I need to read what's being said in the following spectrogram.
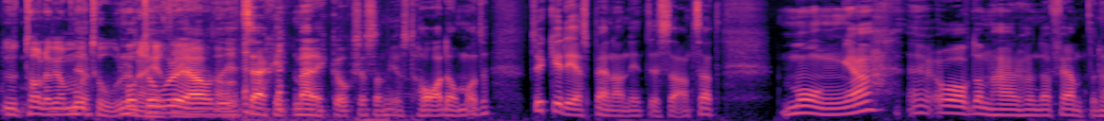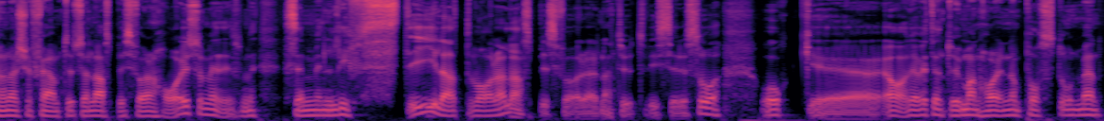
då talar vi om motorerna. Motorer ja, och det är ett särskilt märke också som just har dem och tycker det är spännande och intressant. Så att många eh, av de här 115-125 000 lastbilsförarna har ju som en, som, en, som en livsstil att vara lastbilsförare naturligtvis är det så. Och eh, ja, jag vet inte hur man har inom Postnord men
